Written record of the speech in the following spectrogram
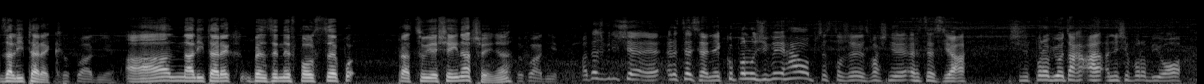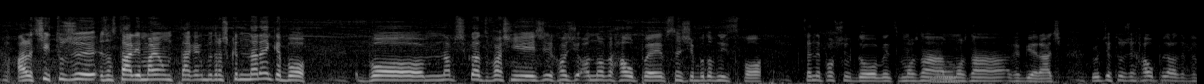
za literek. Dokładnie. A na literek benzyny w Polsce pracuje się inaczej, nie? Dokładnie. A też widzicie, e, recesja, nie? Kupa ludzi wyjechało przez to, że jest właśnie recesja. Się porobiło tak, a a nie się porobiło. Ale ci, którzy zostali, mają tak jakby troszkę na rękę, bo, bo na przykład właśnie jeżeli chodzi o nowe chałupy, w sensie budownictwo, ceny poszły w dół, więc można, No. można wybierać. Ludzie, którzy chałupy teraz wy-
